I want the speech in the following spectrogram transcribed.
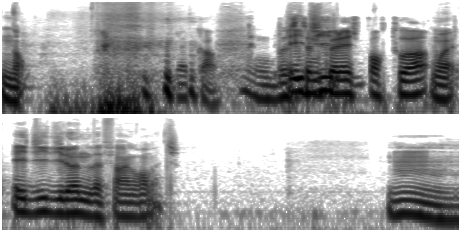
Non. D'accord. Boston College pour toi. Ouais, AJ Dillon va faire un grand match. Hmm.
